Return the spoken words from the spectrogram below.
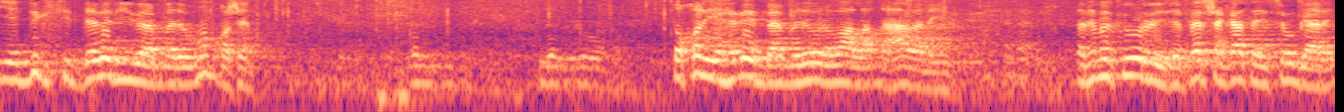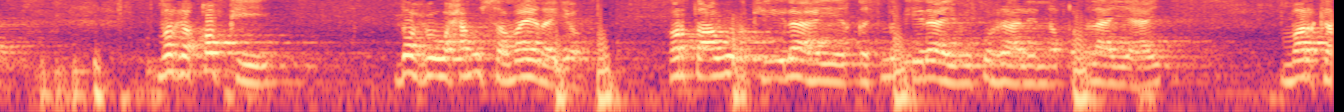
iyo digsi dabadiibaa madow ma maqasheen doqon iyo habeen baa madowna waa la dhahaa baa la yidhi. Tani markii u horreysa fershankaas ay soo gaaray. Marka qofkii daxu waxaan u samaynayo. Horta abuurkii ilaahay iyo qismadii ilaahay buu ku raali noqon laayahay marka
